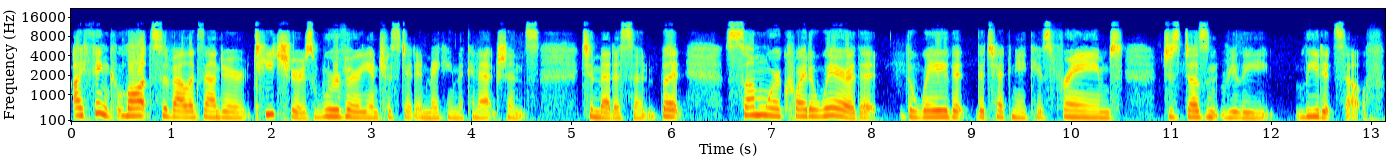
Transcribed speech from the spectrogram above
I think lots of Alexander teachers were very interested in making the connections to medicine, but some were quite aware that the way that the technique is framed just doesn't really lead itself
